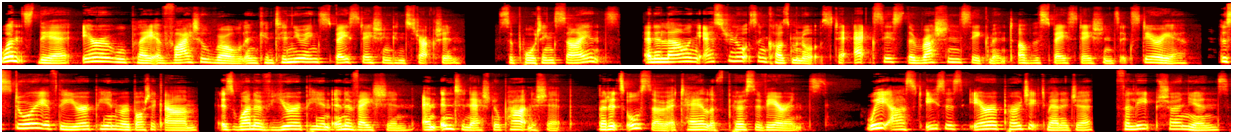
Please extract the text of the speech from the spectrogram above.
Once there, ERA will play a vital role in continuing space station construction, supporting science, and allowing astronauts and cosmonauts to access the Russian segment of the space station's exterior. The story of the European robotic arm is one of European innovation and international partnership, but it's also a tale of perseverance. We asked ESA's ERA project manager, Philippe Schoonejans,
